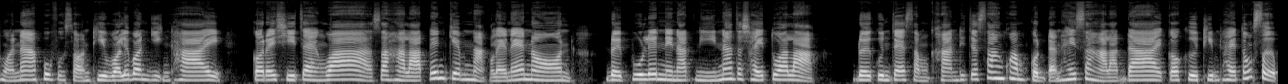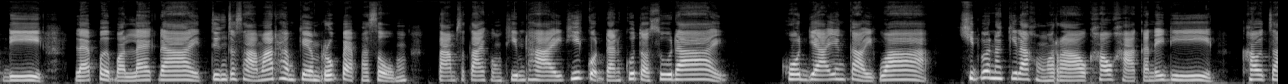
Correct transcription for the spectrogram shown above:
หัวหน้าผู้ฝึกสอนทีมวอลเลย์บอลหญิงไทย ก็ได้ชี้แจงว่าสหรัฐเล่นเกมหนักและแน่นอน โดยผู้เล่นในนัดนี้น่าจะใช้ตัวหลัก โดยกุญแจสำคัญที่จะสร้างความกดดันให้สหรัฐได้ ก็คือทีมไทยต้องเสิร์ฟดี และเปิดบอลแรกได้ จึงจะสามารถทำเกมรุกแบบผสม ตามสไตล์ของทีมไทยที่กดดันคู่ต่อสู้ได้ โค้ชยะยังกล่าวอีกว่า คิดว่านักกีฬาของเราเข้าขากันได้ดี เข้าใจ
